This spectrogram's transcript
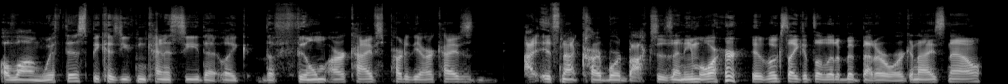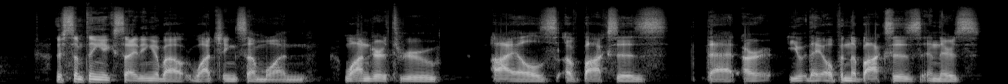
along with this because you can kind of see that like the film archives part of the archives it's not cardboard boxes anymore it looks like it's a little bit better organized now there's something exciting about watching someone wander through aisles of boxes that are you they open the boxes and there's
